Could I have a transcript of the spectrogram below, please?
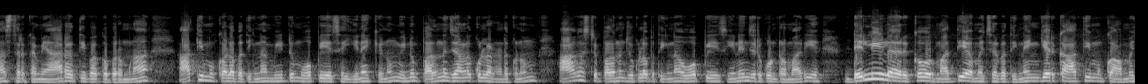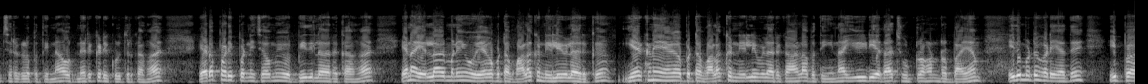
மாஸ்டர் கம்மி யாரை பற்றி பார்க்க போகிறோம்னா அதிமுகவில் பார்த்தீங்கன்னா மீண்டும் ஓபிஎஸ்ஐ இணைக்கணும். இன்னும் பதினஞ்சு நாளுக்குள்ளே நடக்கணும். ஆகஸ்ட் பதினஞ்சுக்குள்ளே பார்த்தீங்கன்னா ஓபிஎஸ் இணைஞ்சிருக்குன்ற மாதிரி டெல்லியில் இருக்க ஒரு மத்திய அமைச்சர் பார்த்தீங்கன்னா இங்கே இருக்க அதிமுக அமைச்சர்களை பார்த்தீங்கன்னா ஒரு நெருக்கடி கொடுத்துருக்காங்க. எடப்பாடி பழனிசாமி ஒரு பீதியில் இருக்காங்க. ஏன்னா எல்லாருமேலேயும் ஏகப்பட்ட வழக்கு நிலுவையில் இருக்குது ஏற்கனவே ஏகப்பட்ட வழக்கு நிலுவையில் இருக்கால பார்த்தீங்கன்னா ஈடி ஏதாச்சும் விட்ருவாங்கன்ற பயம். இது மட்டும் கிடையாது. இப்போ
